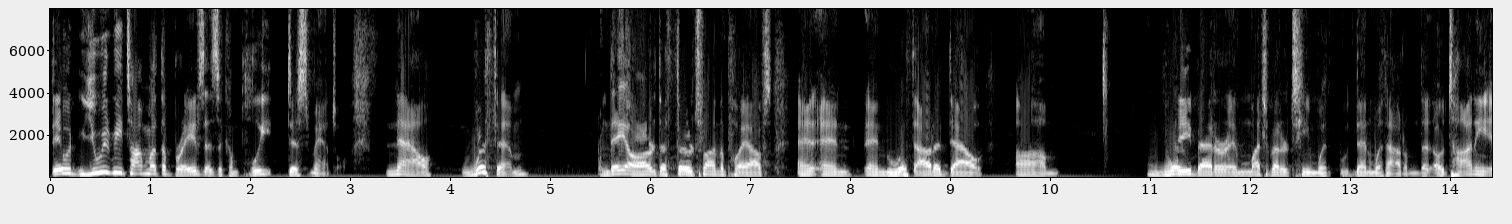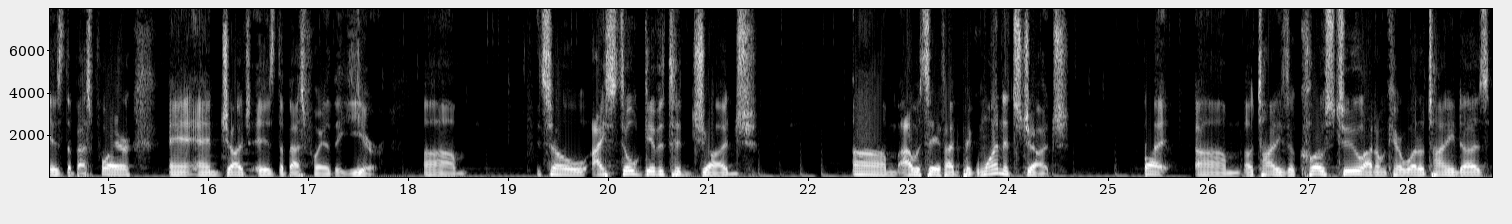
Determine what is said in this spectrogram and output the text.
They would you would be talking about the Braves as a complete dismantle. Now with them, they are the third spot in the playoffs, and and and without a doubt. Um, way better and much better team with than without him. That Ohtani is the best player and, and, Judge is the best player of the year. Um, so I still give it to Judge. Um, I would say if I'd pick one, it's Judge, but um, Ohtani's a close two. I don't care what Ohtani does.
